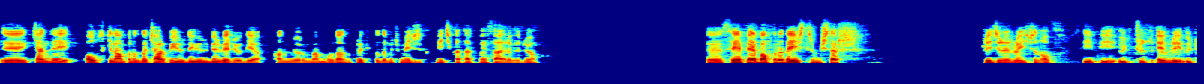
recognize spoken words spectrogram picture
e, kendi All Skill Amp'ınızda çarpı %101 veriyor diye anlıyorum ben. Buradan Critical Damage, Magic, Magic Attack vesaire veriyor. E, SP buff'ını değiştirmişler. Regeneration of CP 300 every 3,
